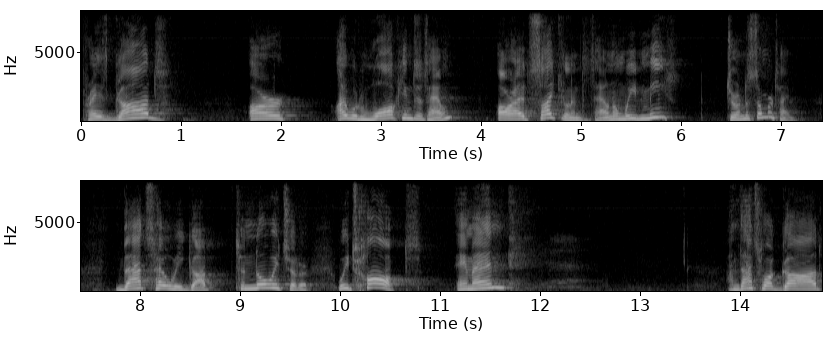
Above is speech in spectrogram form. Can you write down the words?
praise God, or I would walk into town or I'd cycle into town and we'd meet during the summertime. That's how we got to know each other. We talked. Amen? And that's what God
